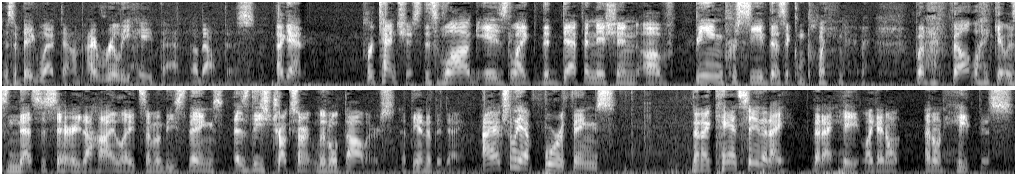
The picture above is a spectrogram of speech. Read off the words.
is a big letdown. I really hate that about this. Again, pretentious. This vlog is like the definition of being perceived as a complainer. but I felt like it was necessary to highlight some of these things as these trucks aren't little dollars at the end of the day. I actually have four things that I can't say that I that I hate. Like I don't I don't hate this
